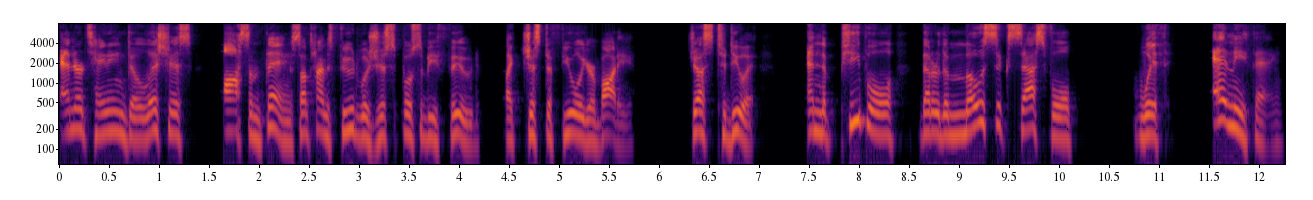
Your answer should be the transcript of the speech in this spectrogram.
entertaining, delicious, awesome thing. Sometimes food was just supposed to be food, like just to fuel your body, just to do it. And the people that are the most successful with anything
